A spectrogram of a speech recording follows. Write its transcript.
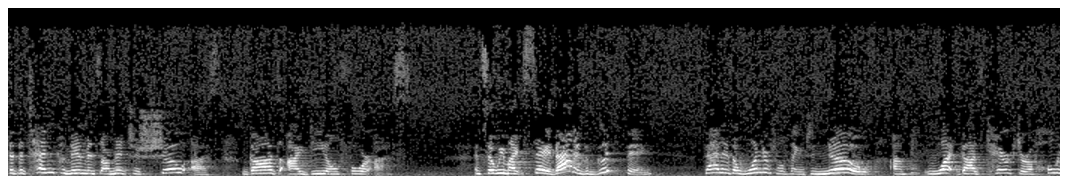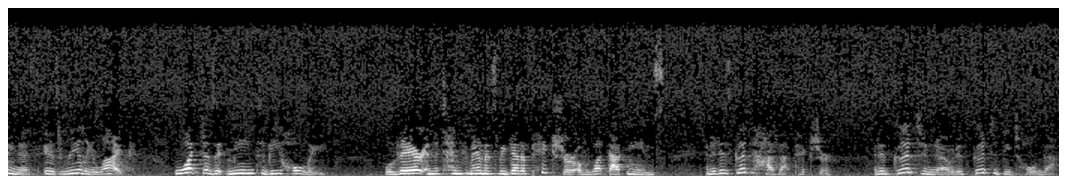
that the Ten Commandments are meant to show us God's ideal for us. And so we might say that is a good thing. That is a wonderful thing to know um, what God's character of holiness is really like. What does it mean to be holy? Well, there in the Ten Commandments, we get a picture of what that means. And it is good to have that picture. It is good to know. It is good to be told that.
